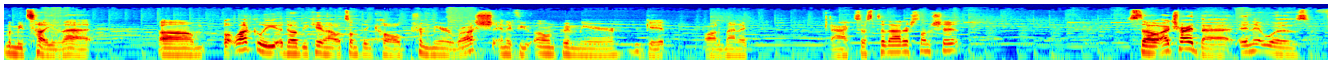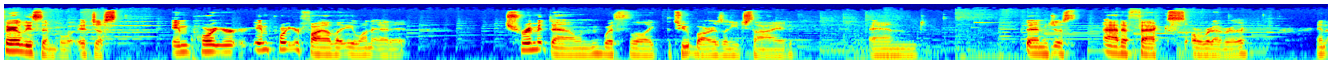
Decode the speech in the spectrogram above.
Let me tell you that. Um, but luckily, Adobe came out with something called Premiere Rush, and if you own Premiere, you get automatic access to that or some shit. So I tried that, and it was fairly simple. It just import your import your file that you want to edit, trim it down with like the two bars on each side, and then just add effects or whatever. And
